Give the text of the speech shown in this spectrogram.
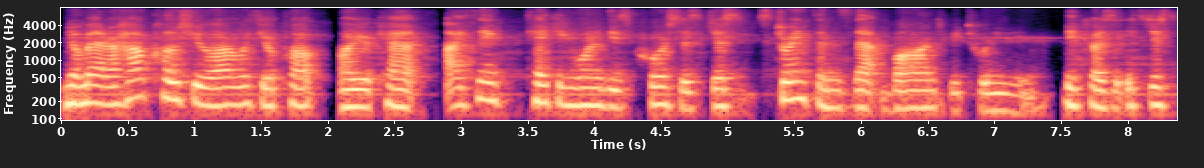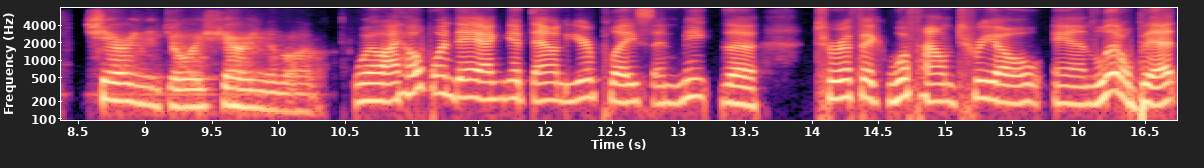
no matter how close you are with your pup or your cat, I think taking one of these courses just strengthens that bond between you because it's just sharing the joy, sharing the love. Well, I hope one day I can get down to your place and meet the terrific Wolfhound trio and Little Bit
